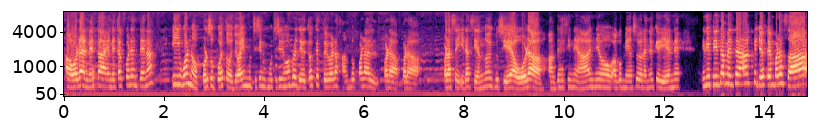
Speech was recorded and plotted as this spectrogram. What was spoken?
ahora en esta, en esta cuarentena y bueno, por supuesto, yo hay muchísimos, muchísimos proyectos que estoy barajando para, para, para, para seguir haciendo, inclusive ahora, antes de fin de año, a comienzo del año que viene. Indistintamente a que yo esté embarazada,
